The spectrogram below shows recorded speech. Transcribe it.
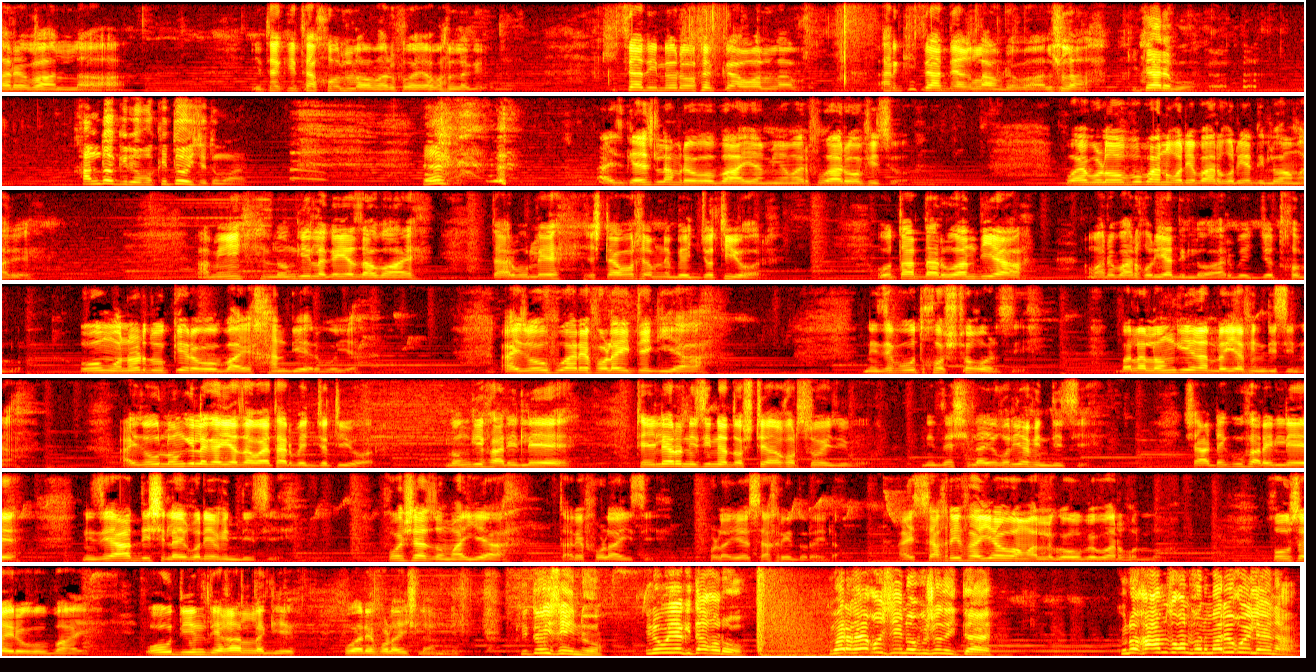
আরে বা আল্লাহ ইটা কিতা করল আমার ভয় আমার লাগে। কিতা দিনের অপেক্ষা করলাম আর কিতা দেখলাম রে আল্লাহ কিতা রে খান্দ কি রব কিতো হয়েছে তোমার? হ্যাঁ? আজ গেছিলাম রে ভাই আমি আমার ফুয়ার অফিসও ফুয়াই বড় অপমান করে বার করিয়া দিল আমারে। আমি লঙ্গি লাগাইয়া যাবাই তার বলে স্টাফের সামনে বেজ্জতি ওর। ও তার দারোয়ান দিয়া আমারে বার করিয়া দিল আর বেজ্জত করল ও মনের দুঃখে রব ভাই খান দিয়ার বইয়া আইজ ও ফুয়ারে ফলাইতে গিয়া। নিজে বহুত কষ্ট করছি বালা লঙ্গি এখান লইয়া ফিন্দিছি না। আইজ ও লঙ্গি লাগাইয়া যাওয়ায় তার বেজ্জতি ওর লঙ্গি ফারিলে টেইলারও নিচি না দশ টাকা খরচ হয়ে যাব। নিজে সেলাই করিয়া পিন্ধিছি শার্টেকু ফারিলে নিজে হাত দি সেলাই করিয়া পিন্ধিছি পয়সা জমাইয়া তারে ফড়াইছি ফড়াইয়া চাকরি ধরাইলাম আজ চাকরি পাইয়াও আমার লগে ও ব্যবহার করল কৌ চাই রব ভাই ও দিন দেখার লাগে পুয়ারে ফড়াইছিলাম নি কিতো হয়েছে ইনো? ইনো বইয়া কিতা করো তোমার খাই কইছে ইনো অফিসত ইতাই। কোনো কাম যখন ফোন মারি কইলে না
